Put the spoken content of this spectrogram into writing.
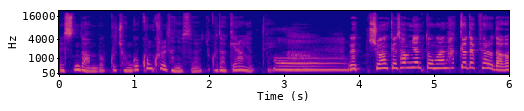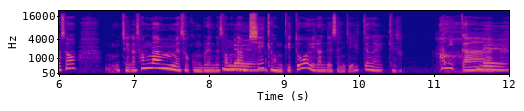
레슨도 안 받고 전국 콩쿠르를 다녔어요. 고등학교 1학년 때. 어. 그러니까 중학교 3년 동안 학교 대표로 나가서 제가 성남에서 공부를 했는데 성남시, 네. 경기도 이런 데서 이제 1등을 계속 하니까 네.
